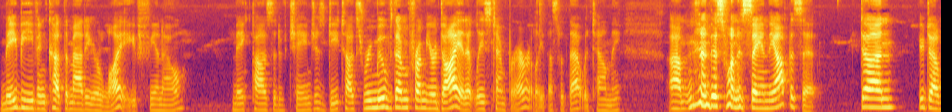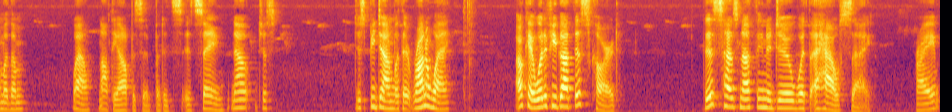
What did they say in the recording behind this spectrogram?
maybe even cut them out of your life, you know? Make positive changes, detox, remove them from your diet, at least temporarily. That's what that would tell me. Um, this one is saying the opposite. Done. You're done with them. Well, not the opposite, but it's it's saying no. Just just be done with it. Run away. Okay. What if you got this card? This has nothing to do with a house, say, right?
